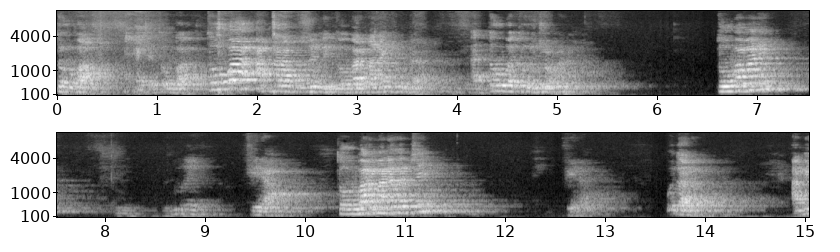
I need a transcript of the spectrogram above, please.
তৌবা। আচ্ছা তৌবা। তৌবা আপনারা বুঝেননি তৌবার মানে কোনটা? আর তৌবা তো রুজু মানে তৌবা মানে? ফিরা। তৌবার মানে হচ্ছে ফিরা। উদাহরণ আমি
